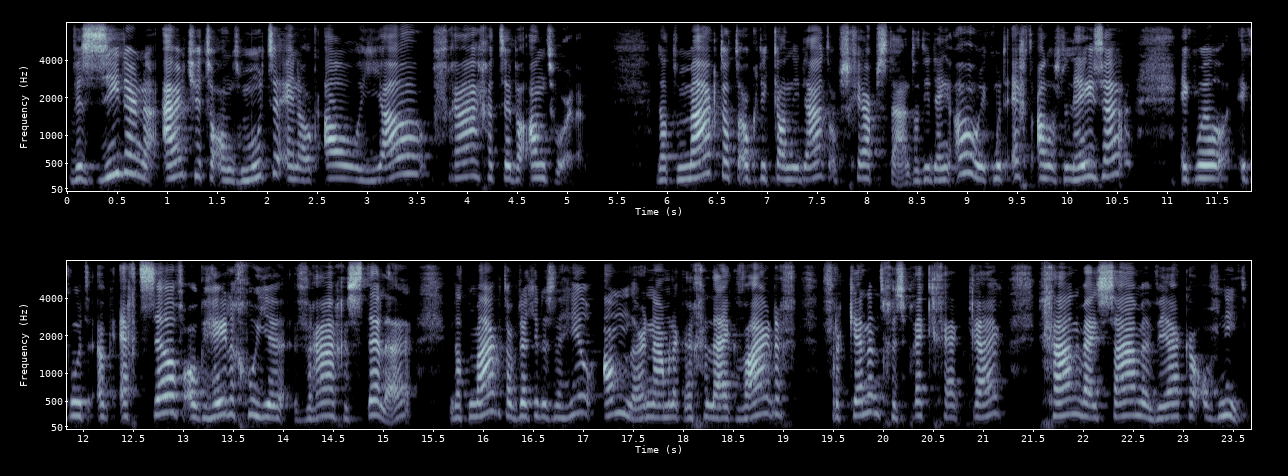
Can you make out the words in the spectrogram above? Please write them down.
we zien er naar uit je te ontmoeten en ook al jouw vragen te beantwoorden. Dat maakt dat ook die kandidaat op scherp staat. Dat hij denkt, oh, ik moet echt alles lezen. Ik, wil, ik moet ook echt zelf ook hele goede vragen stellen. Dat maakt ook dat je dus een heel ander, namelijk een gelijkwaardig, verkennend gesprek krijgt. Gaan wij samen werken of niet?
